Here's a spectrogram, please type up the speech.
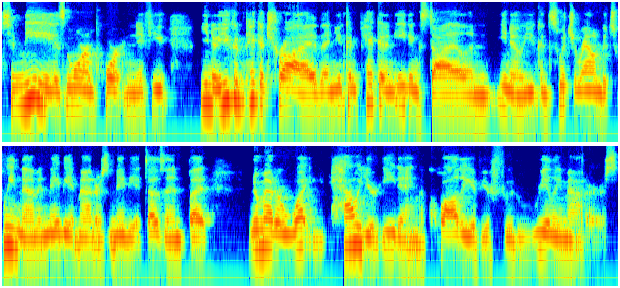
to me is more important. If you you know you can pick a tribe and you can pick an eating style and you know you can switch around between them and maybe it matters and maybe it doesn't. But no matter what how you're eating the quality of your food really matters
